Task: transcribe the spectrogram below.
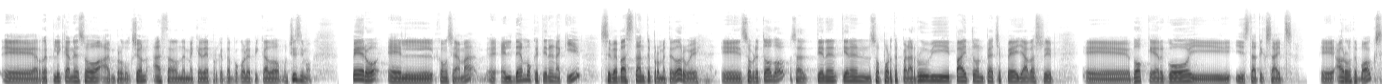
eh, replican eso en producción hasta donde me quedé, porque tampoco le he picado muchísimo. Pero el, ¿cómo se llama? Eh, El demo que tienen aquí se ve bastante prometedor, güey. Eh, sobre todo, o sea, tienen, tienen soporte para Ruby, Python, PHP, JavaScript, Docker, Go y, y Static Sites out of the box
